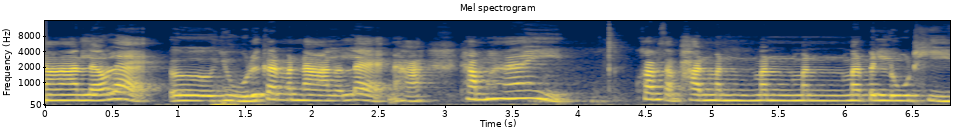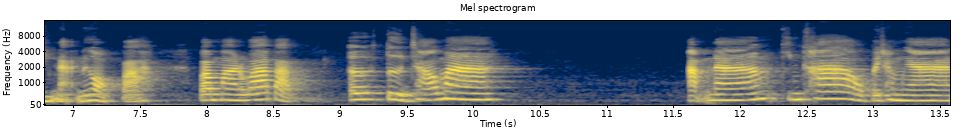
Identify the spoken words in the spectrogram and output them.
นานแล้วแหละเอออยู่ด้วยกันมานานแล้วแหละนะคะทำให้ความสัมพันธ์มันมันมันมันเป็นรูทีนนะนึกออกปะประมาณว่าแบบ เออ ตื่นเช้ามาอาบน้ำกินข้าวไปทำงาน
